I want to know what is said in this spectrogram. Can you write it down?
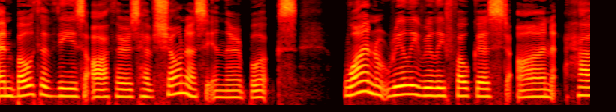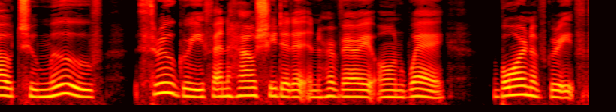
And both of these authors have shown us in their books. One really, really focused on how to move through grief and how she did it in her very own way, born of grief.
